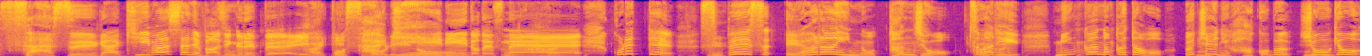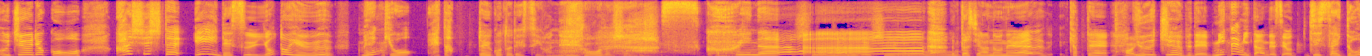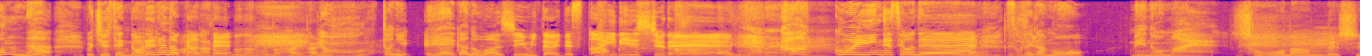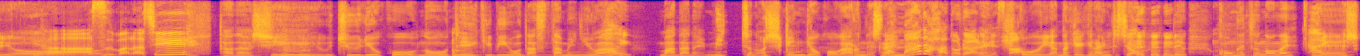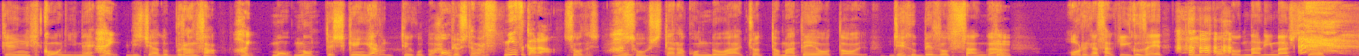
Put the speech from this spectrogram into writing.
さすが来ましたね、バージングループ。はい一歩先、リードリードですね。はこれって、スペースエアラインの誕生。つまり、はいはい民間の方を宇宙に運ぶ商業宇宙旅行を開始していいですよという免許を得たということですよね。そうですごいなそうなんですよ私あのね、キャプテン、はい YouTube で見てみたんですよ。実際どんな宇宙船に乗れるのかって。あなるほど、なるほど。はいはい。いや、本当に映画のワンシーンみたいで、スタイリッシュで。かっこいいよね。かっこいいんですよね。ねですよそれがもう、目の前。そうなんですよ。いやー、素晴らしい。ただし、宇宙旅行の定期便を出すためには、はいまだね、3つの試験旅行があるんですあ、ね。まだハードルあるんですか？飛行やんなきゃいけないんですよ。で、今月のね、はいえー試験飛行にね、はいリチャード・ブランさんはい。も乗って試験やるっていうことを発表してます。お自ら？そうです、はいそうしたら今度はちょっと待てよとジェフ・ベゾスさんが、俺が先行くぜっていうことになりまして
